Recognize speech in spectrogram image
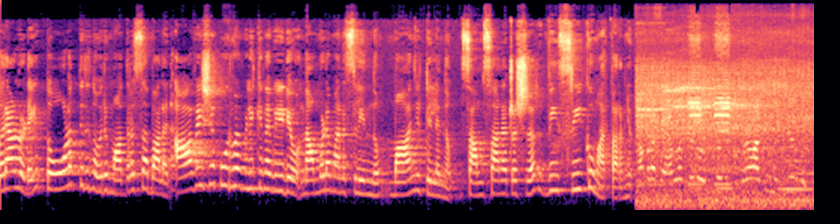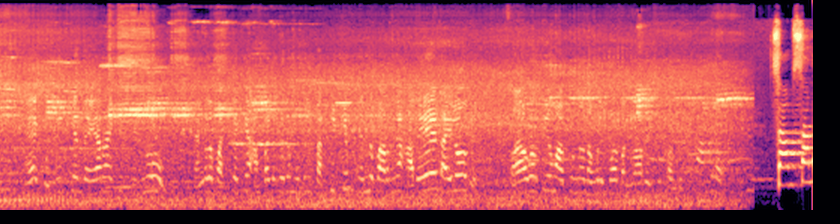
ഒരാളുടെ തോളത്തിരുന്ന ഒരു മദ്രസ ബാലൻ ആവേശപൂർവം വിളിക്കുന്ന വീഡിയോ നമ്മുടെ മനസ്സിൽ ഇന്നും മാഞ്ഞിട്ടില്ലെന്നും സംസ്ഥാന ട്രഷറർ വി ശ്രീകുമാർ പറഞ്ഞു. നമ്മുടെ കേരളത്തിൽ ഒരു മുദ്രാവാക്യം നിൽക്കുന്നുണ്ട് ഏ തയ്യാറാക്കിയിരുന്നു ഞങ്ങൾ പച്ചയ്ക്ക് അമ്പലത്തിന് മുമ്പിൽ കത്തിക്കും എന്ന് പറഞ്ഞ അതേ ഡയലോഗ് പ്രാവർത്തികമാക്കുന്നത് നമ്മളിപ്പോൾ ബംഗ്ലാദേശിൽ കണ്ടു. സംസ്ഥാന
